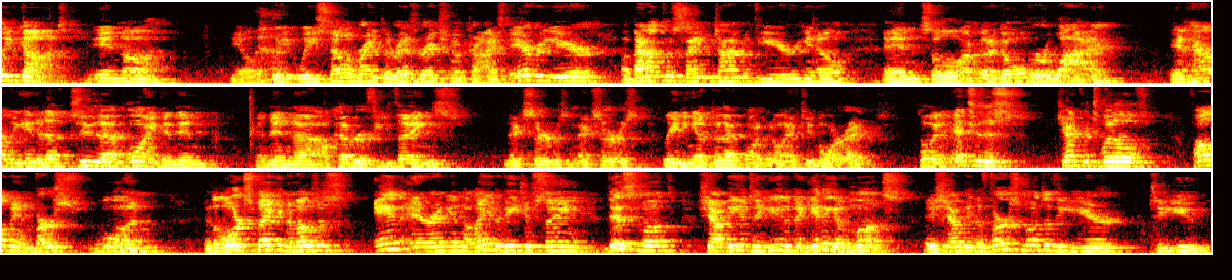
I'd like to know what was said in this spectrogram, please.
we've got in, uh, you know, we, we celebrate the resurrection of Christ every year about the same time of year, you know, and so I'm going to go over why and how we ended up to that point, and then and then uh, I'll cover a few things next service and next service leading up to that point. We only have two more, right? So in Exodus chapter 12, follow me in verse 1. And the Lord spake unto Moses and Aaron in the land of Egypt, saying, This month shall be unto you the beginning of months. It shall be the first month of the year to you.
